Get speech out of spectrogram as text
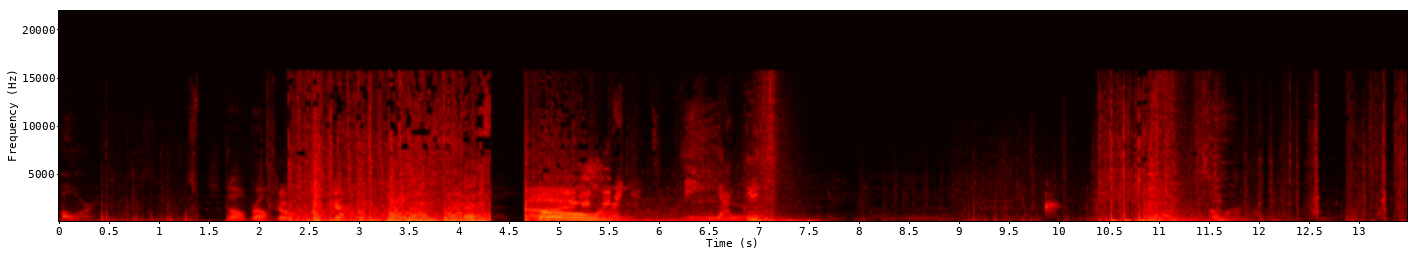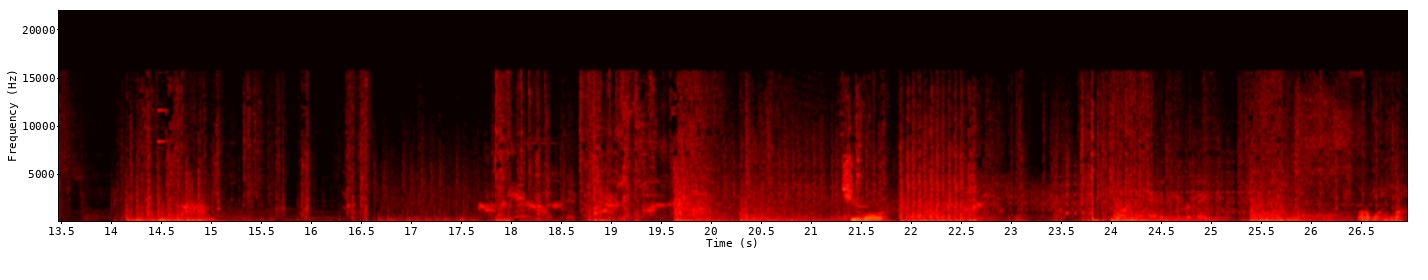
Four. Go, bro. Go. Okay. Let's go. Chivo. One enemy remaining. Varmaan lah.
